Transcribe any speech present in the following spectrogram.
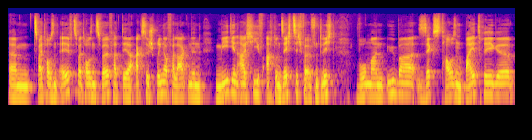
2011, ähm, 2012 hat der Axel Springer Verlag einen Medienarchiv 68 veröffentlicht, wo man über 6000 Beiträge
